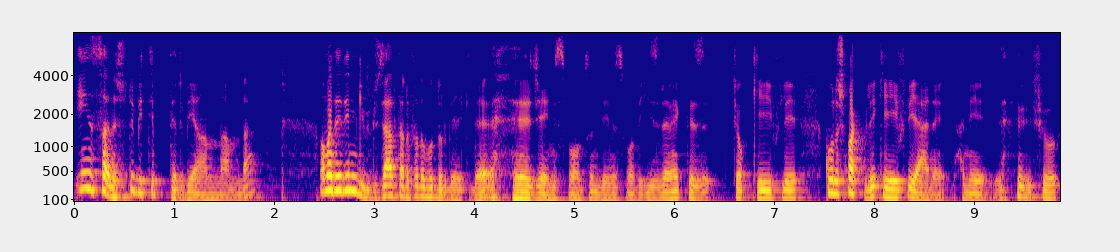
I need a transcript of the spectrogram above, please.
insanüstü bir tiptir bir anlamda. Ama dediğim gibi güzel tarafı da budur belki de. James Bond'un James Bond'u izlemek de çok keyifli. Konuşmak bile keyifli yani. Hani şu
